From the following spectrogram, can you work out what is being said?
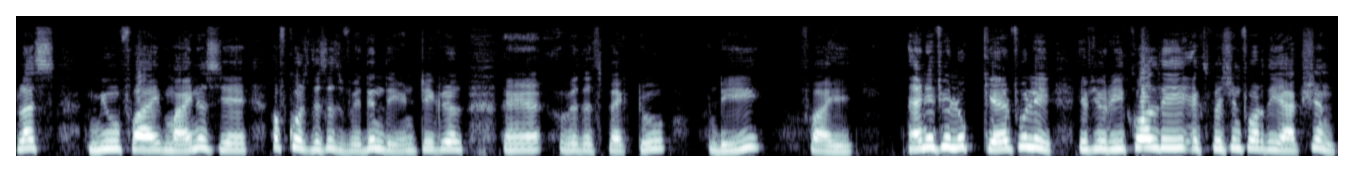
plus mu phi minus j of course this is within the integral uh, with respect to d phi. And if you look carefully if you recall the expression for the action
